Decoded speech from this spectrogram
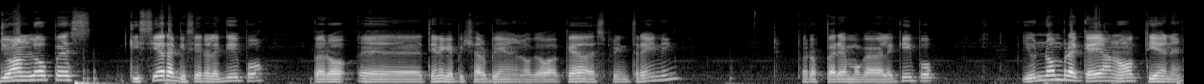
Joan López quisiera que hiciera el equipo, pero eh, tiene que pichar bien en lo que va, queda de sprint training. Pero esperemos que haga el equipo. Y un nombre que ella no tiene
